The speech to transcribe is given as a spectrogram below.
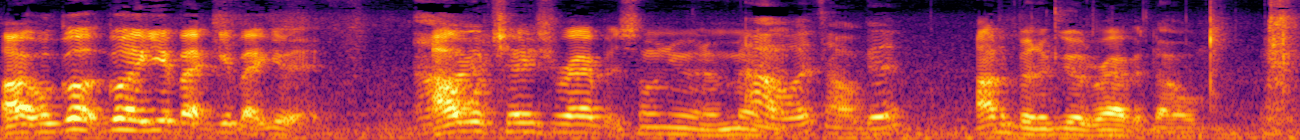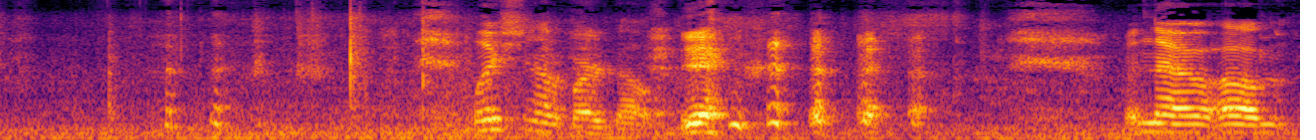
All right, well, go go ahead, get back, get back, get back. I All will chase rabbits on you in a minute. Oh, it's all good. I'd have been a good rabbit dog. At least you're not a bird dog. Yeah. But no, um,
